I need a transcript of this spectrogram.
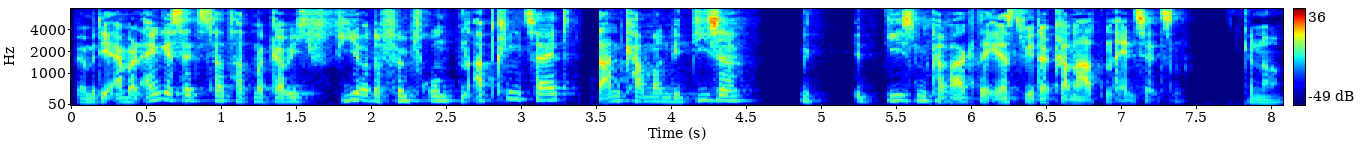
Wenn man die einmal eingesetzt hat, hat man, glaube ich, vier oder fünf Runden Abklingzeit. Dann kann man mit dieser, mit diesem Charakter erst wieder Granaten einsetzen. Genau.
